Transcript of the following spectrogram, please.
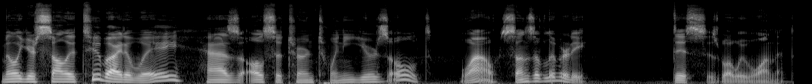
Metal Gear Solid 2, by the way, has also turned 20 years old. Wow, Sons of Liberty. This is what we wanted.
